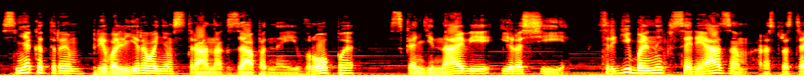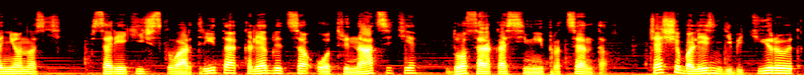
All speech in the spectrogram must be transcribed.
с некоторым превалированием в странах Западной Европы, Скандинавии и России. Среди больных псориазом распространенность псориатического артрита колеблется от 13 до 47%. Чаще болезнь дебютирует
